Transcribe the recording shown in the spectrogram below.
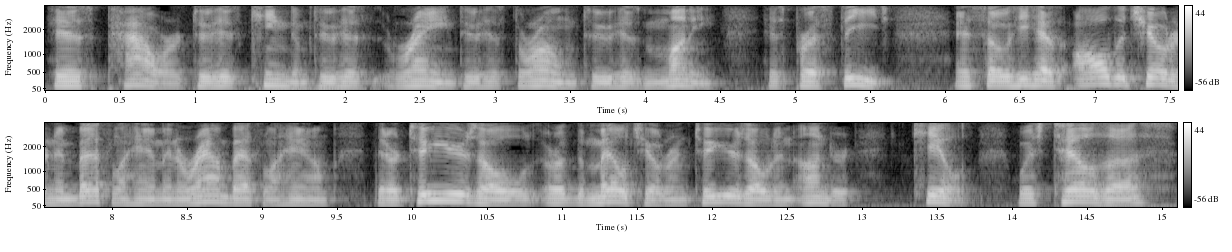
his power, to his kingdom, to his reign, to his throne, to his money, his prestige. And so he has all the children in Bethlehem and around Bethlehem that are two years old, or the male children, two years old and under, killed which tells us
